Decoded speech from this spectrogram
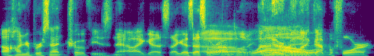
hundred percent trophies now. I guess. I guess that's where Oh, I'm living. I've never been like that before.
